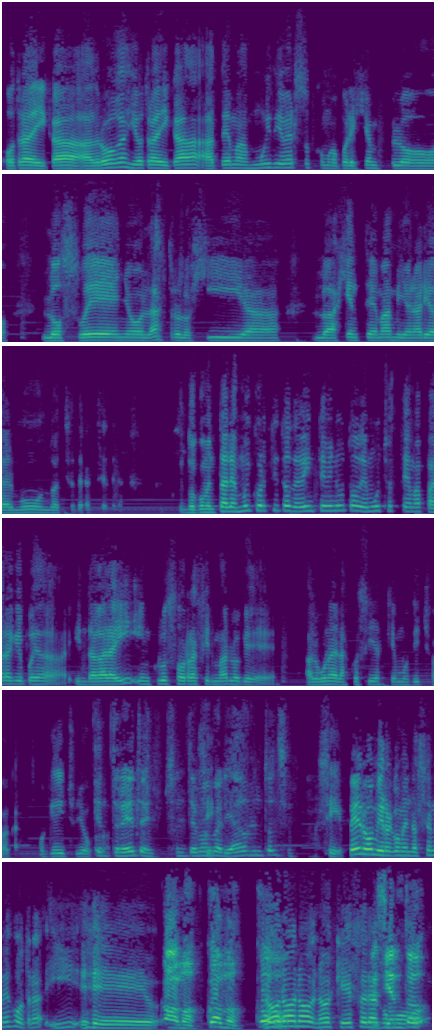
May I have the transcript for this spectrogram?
otra dedicada a drogas y otra dedicada a temas muy diversos, como por ejemplo los sueños, la astrología, la gente más millonaria del mundo, etcétera, etcétera. Documentales muy cortitos de 20 minutos de muchos temas para que pueda indagar ahí, incluso reafirmar lo que algunas de las cosillas que hemos dicho acá, o que he dicho yo. Entrete. Son temas Sí. variados entonces. Sí, pero mi recomendación es otra y eh, ¿Cómo? ¿Cómo? ¿Cómo? no, no, no, no, es que eso era Me como siento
